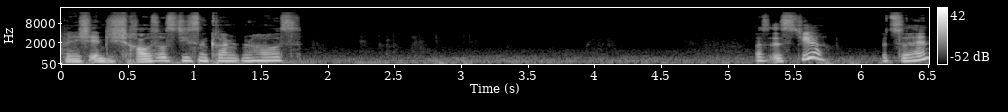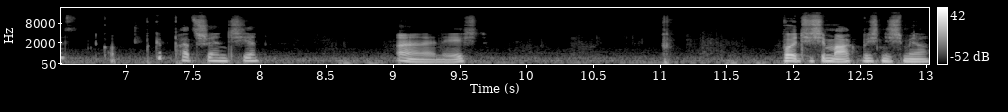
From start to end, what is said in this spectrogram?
Bin ich endlich raus aus diesem Krankenhaus? Was ist hier? Willst du hin? Komm, gib Patschhändchen. Ah, nein, nicht. Beutelchen mag mich nicht mehr.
